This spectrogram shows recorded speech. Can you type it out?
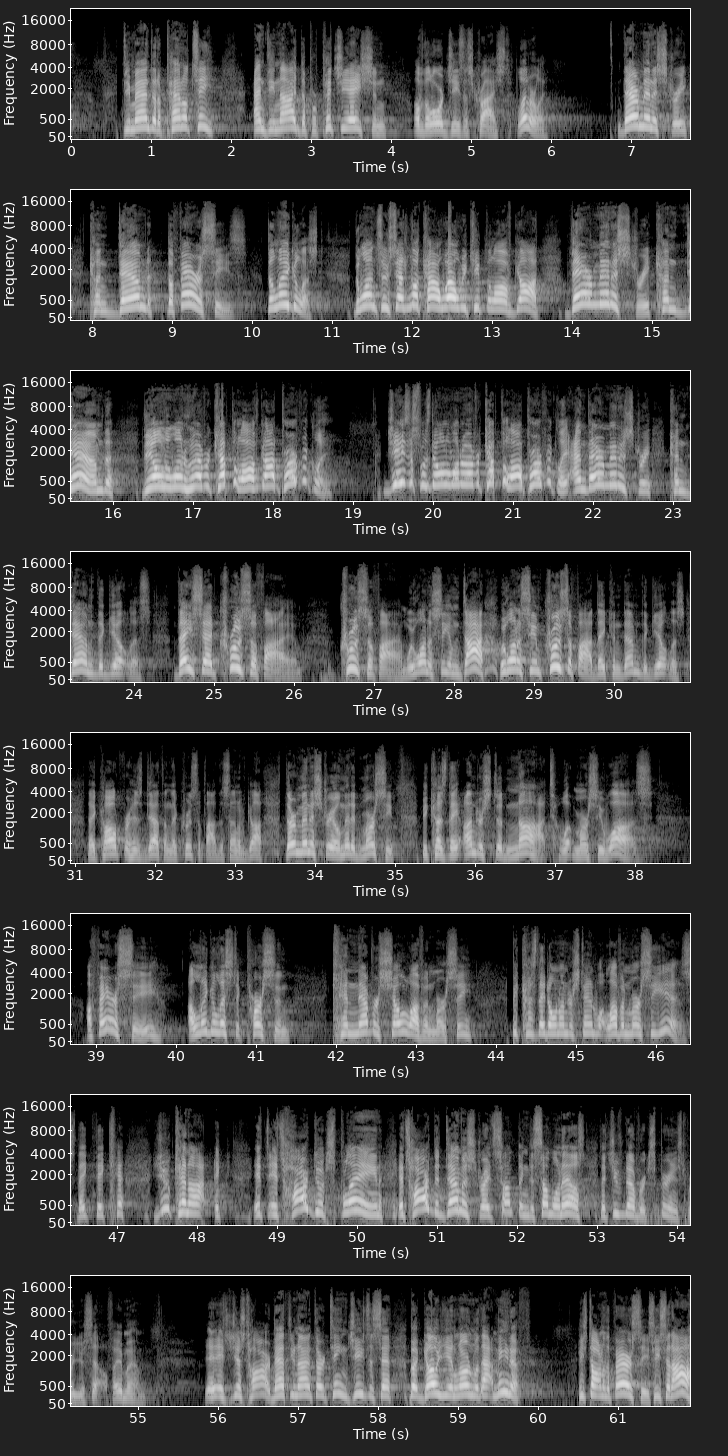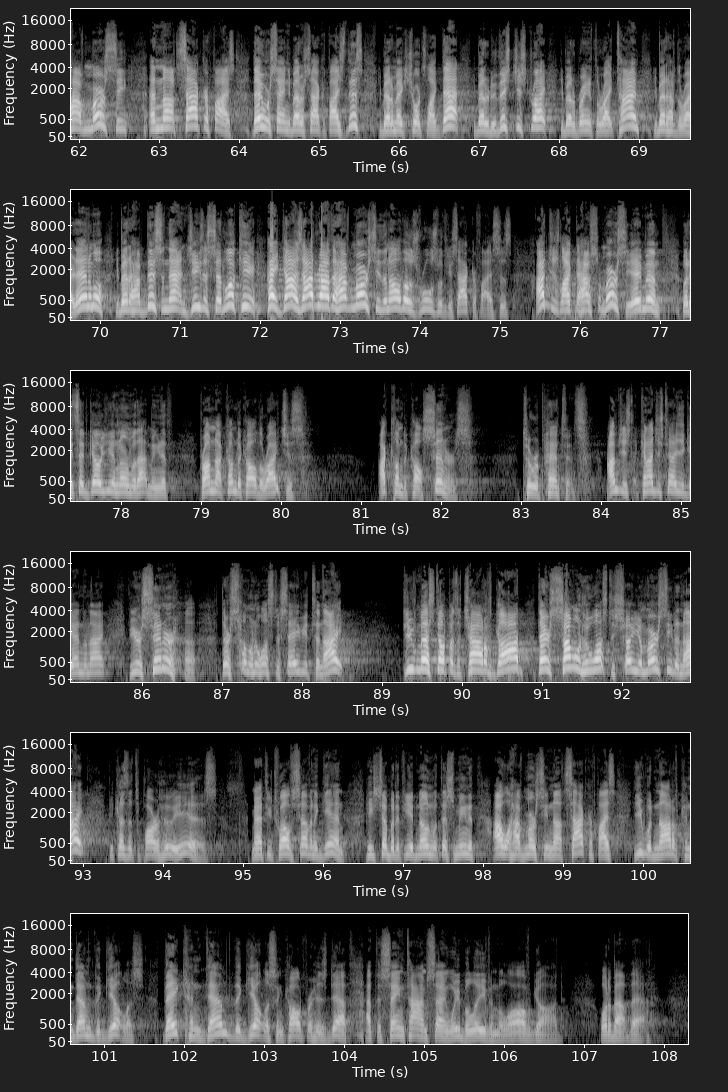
demanded a penalty, and denied the propitiation of the Lord Jesus Christ. Literally. Their ministry condemned the Pharisees, the legalists. The ones who said, Look how well we keep the law of God. Their ministry condemned the only one who ever kept the law of God perfectly. Jesus was the only one who ever kept the law perfectly, and their ministry condemned the guiltless. They said, Crucify him. Crucify him. We want to see him die. We want to see him crucified. They condemned the guiltless. They called for his death and they crucified the Son of God. Their ministry omitted mercy because they understood not what mercy was. A Pharisee a legalistic person can never show love and mercy because they don't understand what love and mercy is. They, they can't, you cannot, it, it, it's hard to explain, it's hard to demonstrate something to someone else that you've never experienced for yourself. Amen. It, it's just hard. Matthew 9 13, Jesus said, But go ye and learn what that meaneth. He's talking to the Pharisees. He said, I'll have mercy and not sacrifice. They were saying, You better sacrifice this. You better make sure it's like that. You better do this just right. You better bring it at the right time. You better have the right animal. You better have this and that. And Jesus said, Look here. Hey, guys, I'd rather have mercy than all those rules with your sacrifices. I'd just like to have some mercy. Amen. But he said, Go ye and learn what that meaneth. For I'm not come to call the righteous, I come to call sinners to repentance. I'm just, can I just tell you again tonight? If you're a sinner, there's someone who wants to save you tonight. If you've messed up as a child of God, there's someone who wants to show you mercy tonight because it's a part of who He is. Matthew 12, 7 again, he said, But if ye had known what this meaneth, I will have mercy and not sacrifice, you would not have condemned the guiltless. They condemned the guiltless and called for his death, at the same time saying, We believe in the law of God. What about that?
